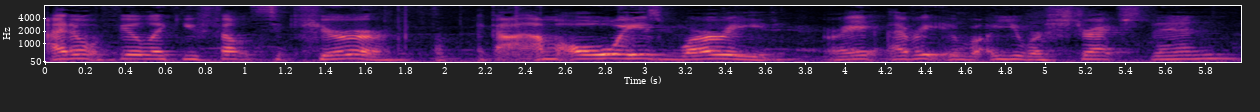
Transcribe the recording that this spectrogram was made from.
I don't feel like you felt secure. Like I'm always worried, right? Every you were stretched thin.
